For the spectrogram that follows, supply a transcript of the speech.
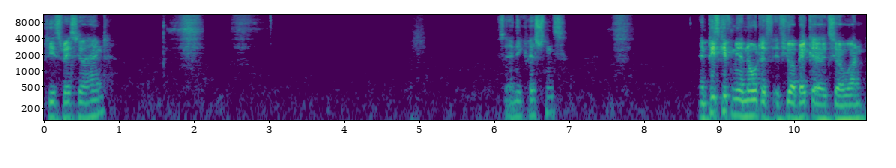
Please raise your hand. Any questions? And please give me a note if, if you are back, uh, X01.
